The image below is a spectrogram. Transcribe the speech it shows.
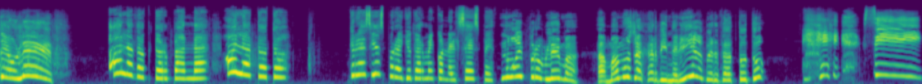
de OLED. Hola, doctor Panda. Hola, Toto. Gracias por ayudarme con el césped. No hay problema. Amamos la jardinería, ¿verdad, Toto? Sí.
